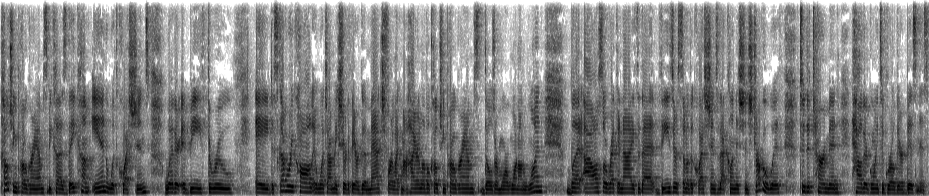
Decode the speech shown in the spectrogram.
coaching programs, because they come in with questions, whether it be through a discovery call in which I make sure that they're a good match for like my higher level coaching programs. Those are more one on one. But I also recognize that these are some of the questions that clinicians struggle with to determine how they're going to grow their business.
